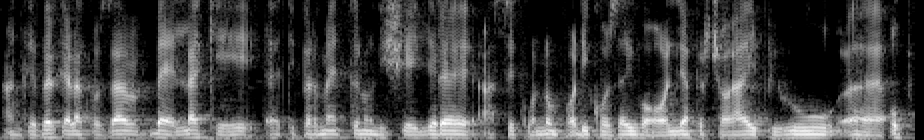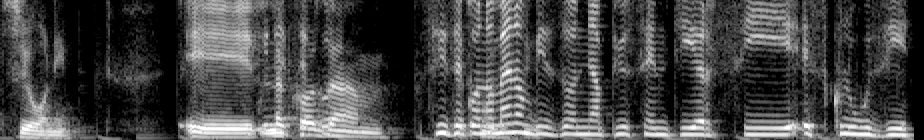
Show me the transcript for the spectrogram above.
anche perché la cosa bella è che eh, ti permettono di scegliere a seconda un po' di cosa hai voglia, perciò hai più eh, opzioni. E sì, la cosa... Sì, secondo Scusi, me non sì. bisogna più sentirsi esclusi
